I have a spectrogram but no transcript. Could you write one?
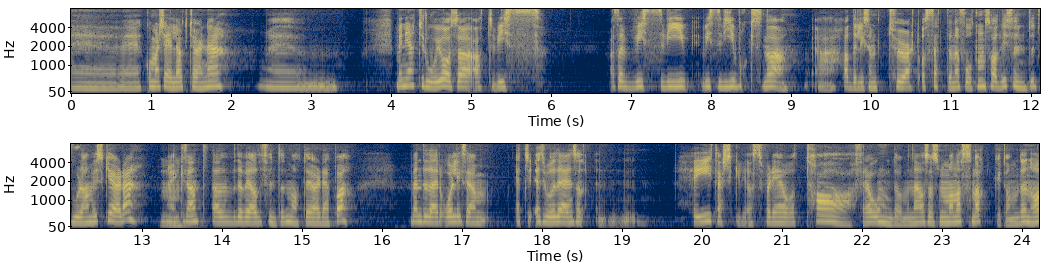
eh, kommersielle aktørene. Eh, men jeg tror jo også at hvis altså hvis, vi, hvis vi voksne da, hadde liksom tørt å sette ned foten, så hadde vi funnet ut hvordan vi skulle gjøre det. Ikke sant? Da da vi hadde funnet en måte å gjøre det på. Men det der å liksom jeg, jeg tror det er en sånn høy terskel i oss for det å ta fra ungdommene, og sånn som man har snakket om det nå.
